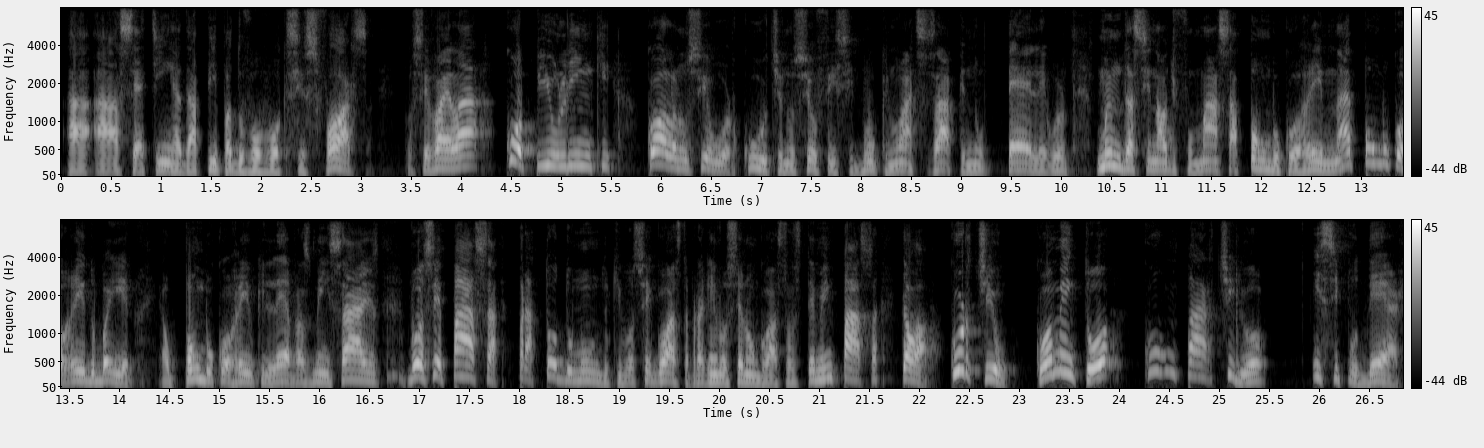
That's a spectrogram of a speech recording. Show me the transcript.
a, a setinha da pipa do vovô que se esforça? Você vai lá, copia o link, cola no seu Orkut, no seu Facebook, no WhatsApp, no Telegram, manda sinal de fumaça, pombo correio, não é pombo correio do banheiro, é o pombo correio que leva as mensagens. Você passa para todo mundo que você gosta, para quem você não gosta, você também passa. Então, ó, curtiu, comentou, compartilhou. E se puder,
